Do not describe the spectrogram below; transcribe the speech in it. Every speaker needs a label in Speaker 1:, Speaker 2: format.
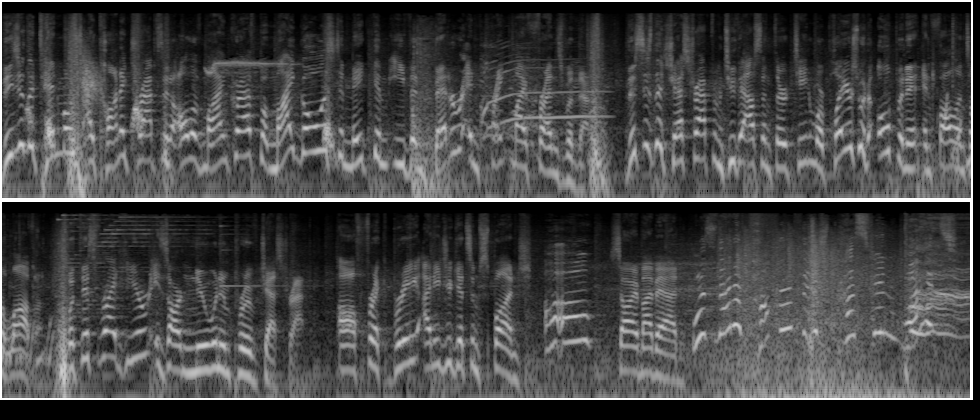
Speaker 1: These are the 10 most iconic traps in all of Minecraft, but my goal is to make them even better and prank my friends with them. This is the chest trap from 2013 where players would open it and fall into lava. But this right here is our new and improved chest trap. Oh, frick, Bree, I need you to get some sponge.
Speaker 2: Uh-oh.
Speaker 1: Sorry, my bad.
Speaker 2: Was that a puffer fish, Preston? What?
